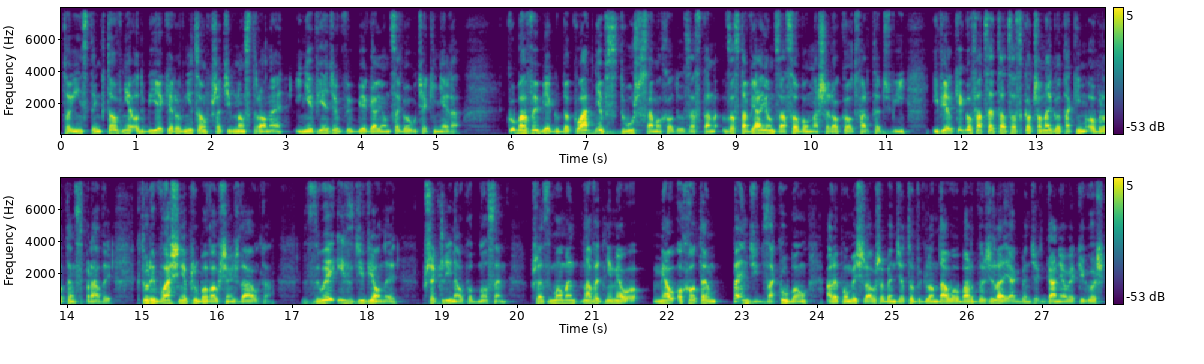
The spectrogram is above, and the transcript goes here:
to instynktownie odbije kierownicą w przeciwną stronę i nie wiedzie wybiegającego uciekiniera. Kuba wybiegł dokładnie wzdłuż samochodu, zostawiając za sobą na szeroko otwarte drzwi i wielkiego faceta zaskoczonego takim obrotem sprawy, który właśnie próbował wsiąść do auta. Zły i zdziwiony przeklinał pod nosem. Przez moment nawet nie miał, miał ochotę pędzić za Kubą, ale pomyślał, że będzie to wyglądało bardzo źle, jak będzie ganiał jakiegoś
